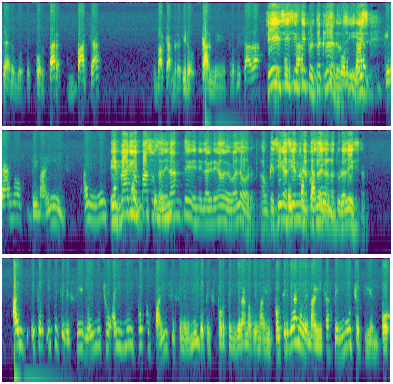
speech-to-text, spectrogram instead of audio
cerdos, exportar vacas, vacas me refiero, carne procesada. Sí, sí, sí, sí, pero está claro. Exportar granos de maíz, es varios pasos adelante en el agregado de valor, aunque siga siendo una cosa de la naturaleza. Hay, esto, hay que decirlo, hay, mucho, hay muy pocos países en el mundo que exporten granos de maíz, porque el grano de maíz hace mucho tiempo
